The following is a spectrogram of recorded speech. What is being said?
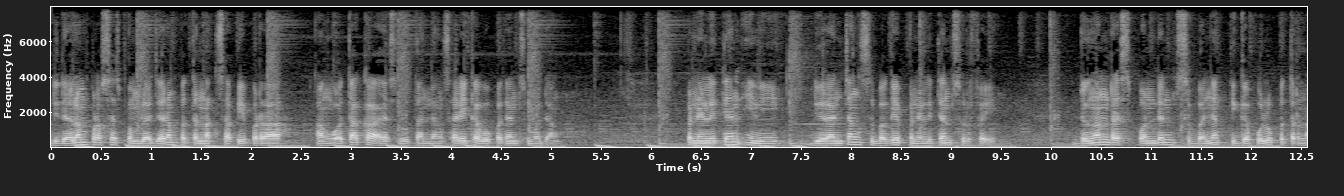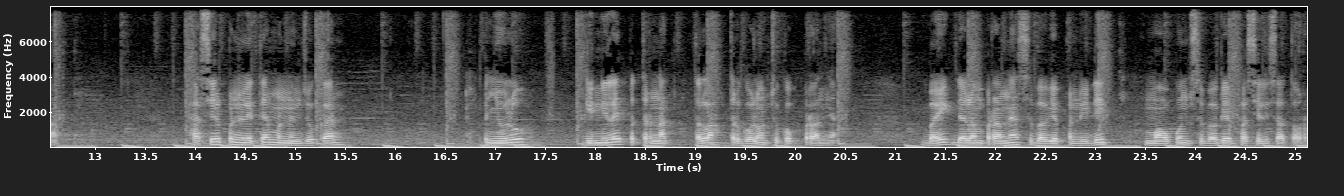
di dalam proses pembelajaran peternak sapi perah anggota KSU Tandang Sari Kabupaten Sumedang. Penelitian ini dirancang sebagai penelitian survei dengan responden sebanyak 30 peternak. Hasil penelitian menunjukkan penyuluh dinilai peternak telah tergolong cukup perannya, baik dalam perannya sebagai pendidik maupun sebagai fasilitator.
